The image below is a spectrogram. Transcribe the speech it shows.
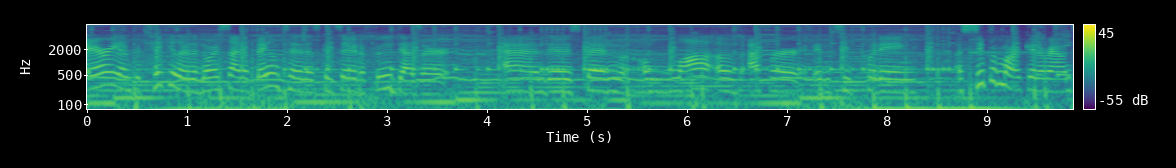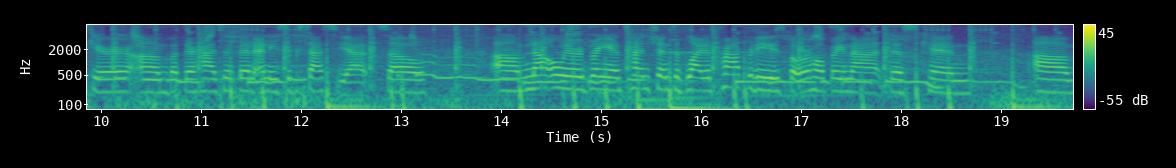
area in particular, the north side of Binghamton, is considered a food desert. And there's been a lot of effort into putting a supermarket around here, um, but there hasn't been any success yet. So um, not only are we bringing attention to blighted properties, but we're hoping that this can um,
